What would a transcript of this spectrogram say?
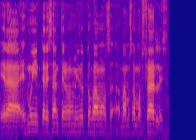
era, es muy interesante, en unos minutos vamos, vamos a mostrarles.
